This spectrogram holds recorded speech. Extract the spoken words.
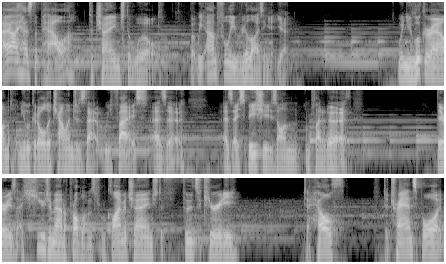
AI has the power to change the world, but we aren't fully realizing it yet. When you look around and you look at all the challenges that we face as a, as a species on, on planet Earth, there is a huge amount of problems from climate change to food security, to health, to transport,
